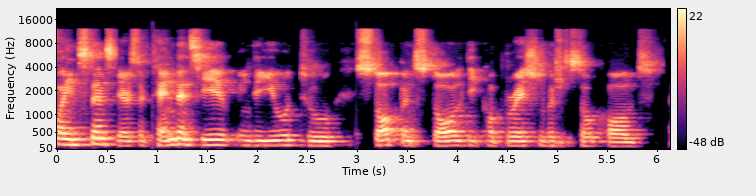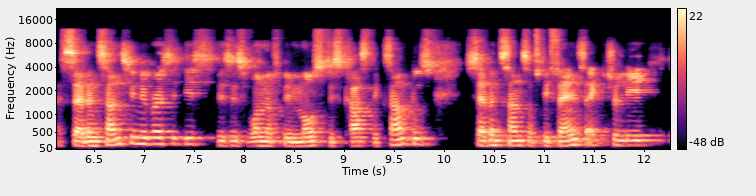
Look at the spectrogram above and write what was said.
For instance, there's a tendency in the EU to stop and stall the cooperation with the so-called Seven Sons universities. This is one of the most discussed examples. Seven Sons of Defense, actually,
